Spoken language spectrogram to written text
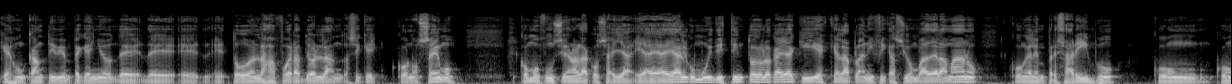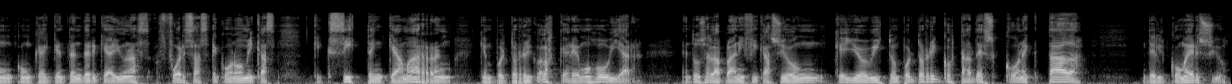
que es un county bien pequeño, de, de eh, todo en las afueras de Orlando. Así que conocemos cómo funciona la cosa allá. Y hay, algo muy distinto de lo que hay aquí, es que la planificación va de la mano con el empresarismo, con, con, con, que hay que entender que hay unas fuerzas económicas que existen, que amarran, que en Puerto Rico las queremos obviar. Entonces la planificación que yo he visto en Puerto Rico está desconectada del comercio,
